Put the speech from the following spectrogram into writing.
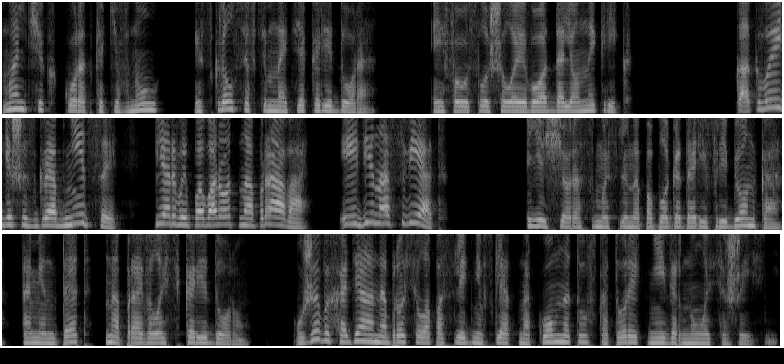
Мальчик коротко кивнул и скрылся в темноте коридора. Ифа услышала его отдаленный крик. «Как выйдешь из гробницы, первый поворот направо! Иди на свет!» Еще раз мысленно поблагодарив ребенка, Аминтет направилась к коридору. Уже выходя, она бросила последний взгляд на комнату, в которой к ней вернулась жизнь.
